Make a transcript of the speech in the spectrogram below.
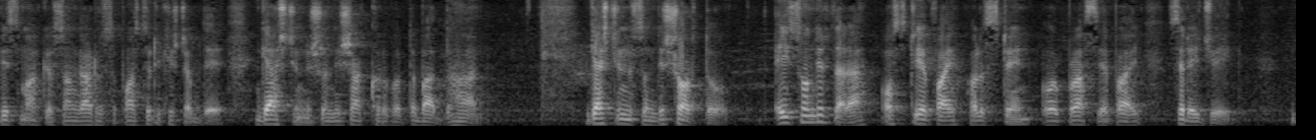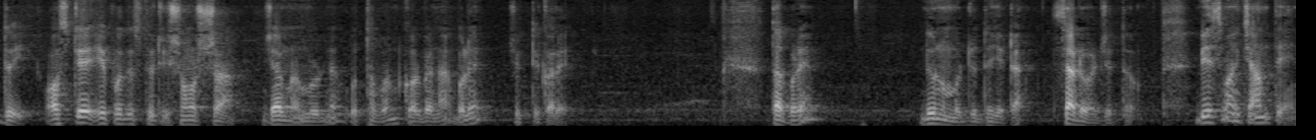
বিসমার্কের সঙ্গে আঠারোশো পঁয়ষট্টি খ্রিস্টাব্দে গ্যাস্টিনের সন্ধি স্বাক্ষর করতে বাধ্য হন। গ্যাস্টিনের সন্ধির শর্ত এই সন্ধির দ্বারা অস্ট্রিয়া পায় হলস্টেন ও প্রাসিয়া পায় সেরেজুইক দুই অস্ট্রিয়া এই প্রদেশ দুটির সমস্যা জার্মান বিরুদ্ধে উত্থাপন করবে না বলে চুক্তি করে। তারপরে দু নম্বর যুদ্ধ যেটা স্যাডোয়ার যুদ্ধ। বেসমার্ক জানতেন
